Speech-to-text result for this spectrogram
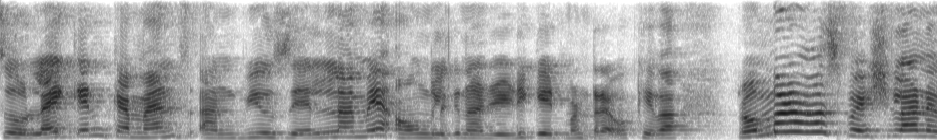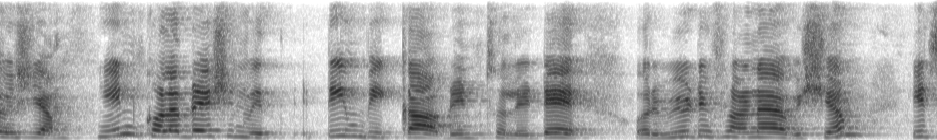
so like and comments and views எல்லாமே அவங்களுக்கு நான் டெடிகேட் பண்ணுறேன் ஓகேவா ரொம்ப ரொம்ப ஸ்பெஷலான விஷயம். இன் கொலபரேஷன் வித் டீம் விக்கா அப்படின்னு சொல்லிட்டு ஒரு பியூட்டிஃபுல்லான விஷயம். இட்ஸ்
